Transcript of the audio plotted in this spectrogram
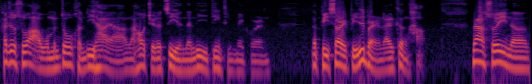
他就说啊，我们都很厉害啊，然后觉得自己的能力一定比美国人，那比 sorry 比日本人来的更好。那所以呢，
